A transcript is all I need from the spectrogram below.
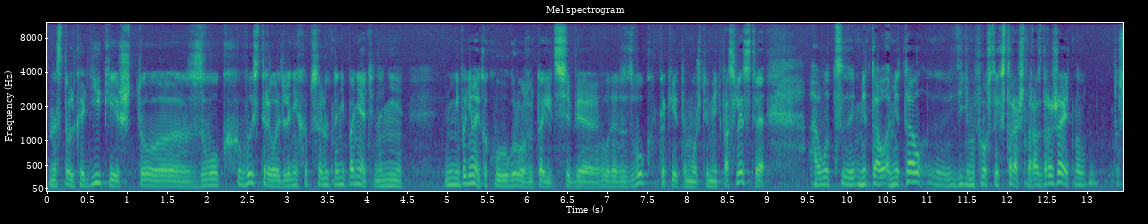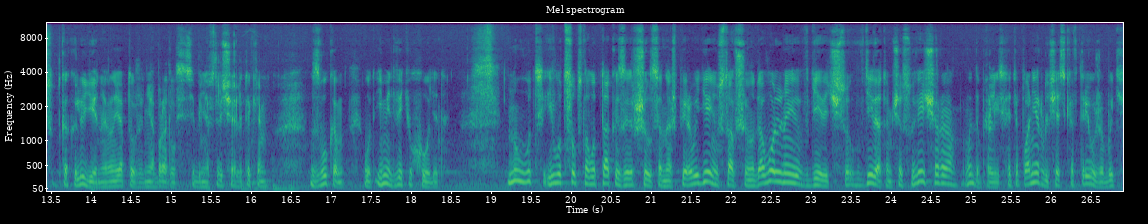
настолько дикие, что звук выстрела для них абсолютно непонятен. Они не понимают, какую угрозу таит в себе вот этот звук, какие-то может иметь последствия. А вот металл, а металл, э, видимо, просто их страшно раздражает. Ну, как и людей, наверное, я тоже не обрадовался, бы меня встречали таким звуком. Вот, и медведь уходит. Ну вот, и вот, собственно, вот так и завершился наш первый день, уставший, но довольный. В 9 часов, в 9 часу вечера мы добрались, хотя планировали часиков в 3 уже быть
